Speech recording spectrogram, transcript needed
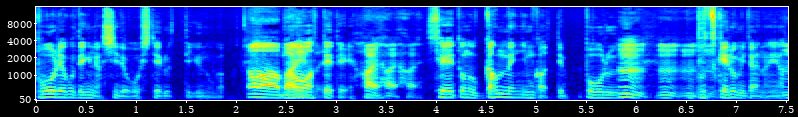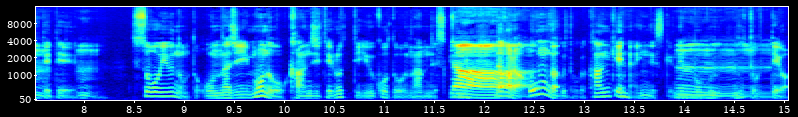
暴力的な指導をしてるっていうのが回っててはいはいはい。生徒の顔面に向かってボールうん、うん、うん。ぶつけるみたいなのやってて、うんうんそういうのと同じものを感じてるっていうことなんですけど、あー。だから音楽とか関係ないんですけどね、うん。僕にとっては、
